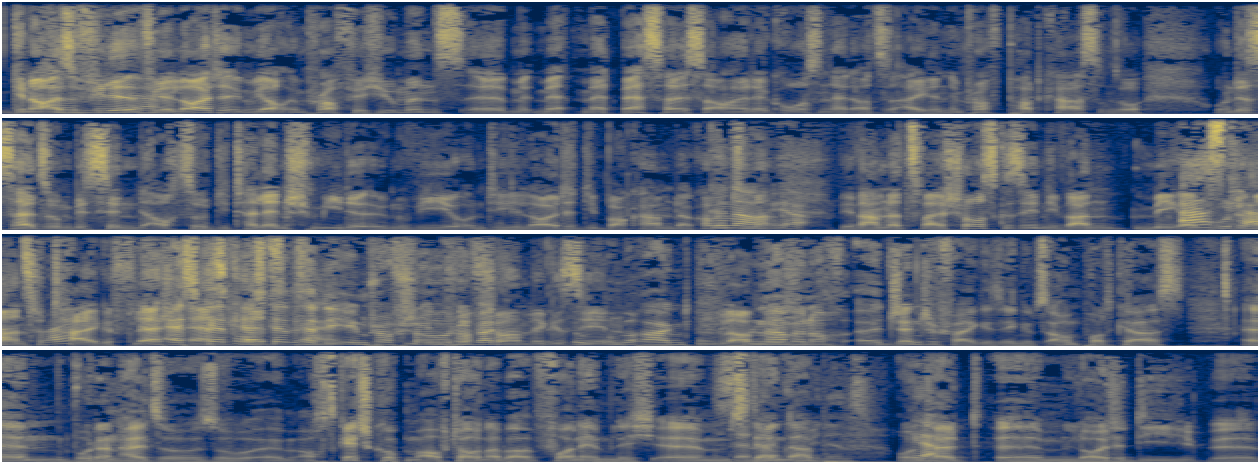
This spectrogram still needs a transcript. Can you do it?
Genau, also viele, ja. viele Leute, irgendwie auch Improv for Humans, äh, mit Matt, Besser ist auch einer der großen, hat auch seinen eigenen Improv-Podcast und so. Und das ist halt so ein bisschen auch so die Talentschmiede irgendwie und die Leute, die Bock haben, da Comedy Genau, zu machen. ja. Wir haben da zwei Shows gesehen, die waren mega gut, wir waren total right? geflasht. Asscats, Ascat ist ja die Improv-Show, Die die, Improv-Show war haben wir gesehen. Überragend. Unglaublich. Und dann haben wir noch äh, Gentrify gesehen, gibt's auch im Podcast, ähm, wo dann halt so, so ähm, auch Sketchgruppen auftauchen, aber vornehmlich ähm, Stand-up Stand-up-Comedians. und Ja. halt ähm, Leute, die äh,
